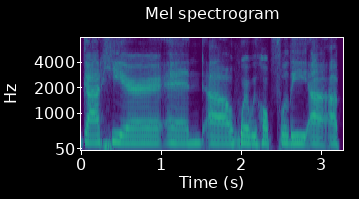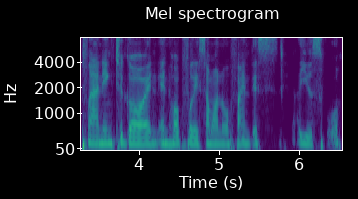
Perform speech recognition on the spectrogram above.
got here and uh, where we hopefully uh, are planning to go and, and hopefully someone will find this useful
